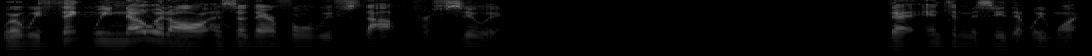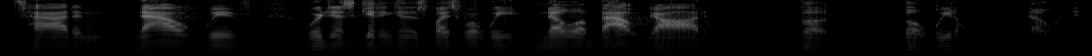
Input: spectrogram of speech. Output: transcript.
where we think we know it all, and so therefore we've stopped pursuing that intimacy that we once had. And now we've, we're just getting to this place where we know about God, but, but we don't know Him.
